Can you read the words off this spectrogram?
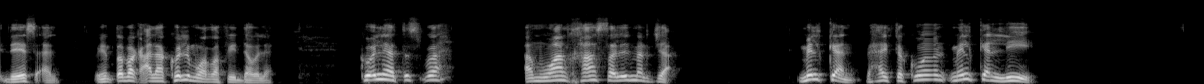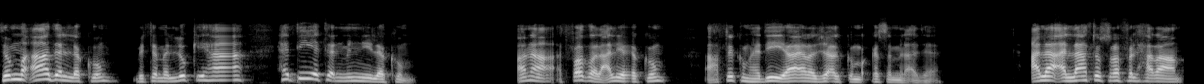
دي يسأل. وينطبق على كل موظفي الدولة. كلها تصبح أموال خاصة للمرجع. ملكا بحيث تكون ملكا لي. ثم آذن لكم بتملكها هدية مني لكم. أنا أتفضل عليكم أعطيكم هدية أرجع لكم قسم من عدها. على أن لا تصرف في الحرام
